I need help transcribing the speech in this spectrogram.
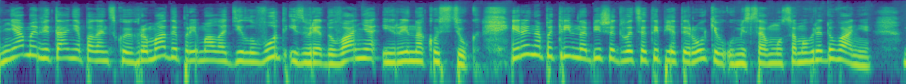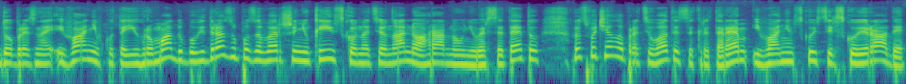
Днями вітання Паланської громади приймала діловод із врядування Ірина Костюк. Ірина Петрівна більше 25 років у місцевому самоврядуванні. Добре знає Іванівку та її громаду, бо відразу по завершенню Київського національного аграрного університету розпочала працювати секретарем Іванівської сільської ради.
